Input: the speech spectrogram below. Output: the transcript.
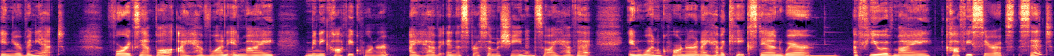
in your vignette. For example, I have one in my mini coffee corner. I have an espresso machine, and so I have that in one corner, and I have a cake stand where a few of my coffee syrups sit.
